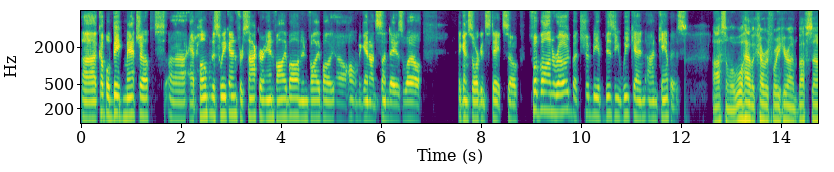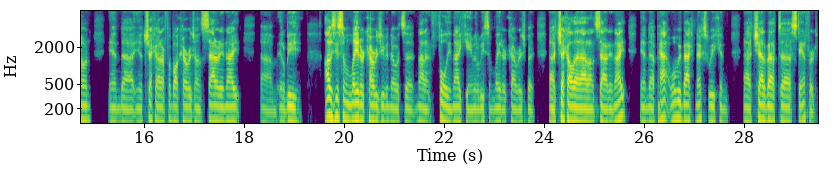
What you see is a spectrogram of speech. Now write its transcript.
uh, a couple big matchups uh, at home this weekend for soccer and volleyball, and then volleyball uh, home again on Sunday as well against Oregon State. So football on the road, but should be a busy weekend on campus. Awesome. Well, we'll have it covered for you here on BuffZone, and uh, you know, check out our football coverage on Saturday night. Um, it'll be obviously some later coverage, even though it's a not a fully night game. It'll be some later coverage, but uh, check all that out on Saturday night. And uh, Pat, we'll be back next week and uh, chat about uh, Stanford.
